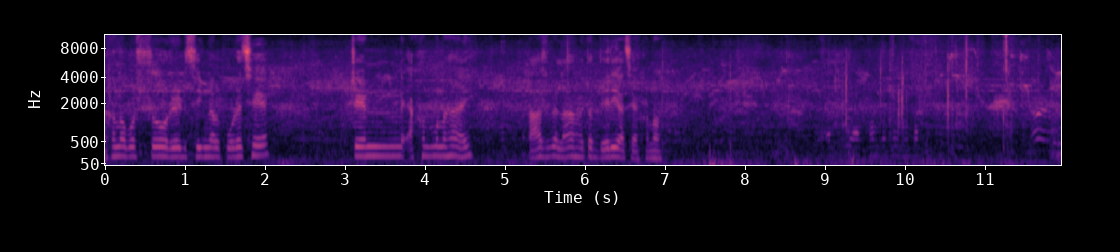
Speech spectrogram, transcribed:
এখন অবশ্য রেড সিগন্যাল পড়েছে। ট্রেন এখন মনে হয় আসবে না, হয়তো দেরি আছে এখনও। কি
